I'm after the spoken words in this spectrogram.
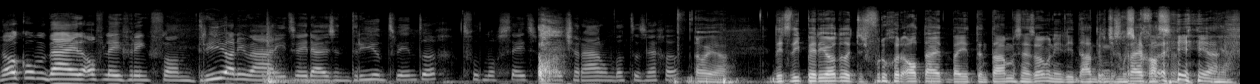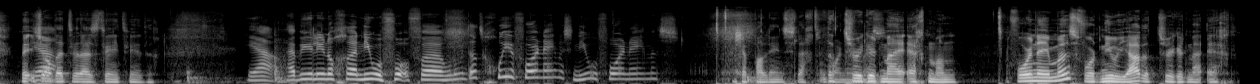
Welkom bij de aflevering van 3 januari 2023. Het voelt nog steeds een beetje raar om dat te zeggen. Oh ja. Dit is die periode dat je vroeger altijd bij je tentamens en zo, wanneer je die datum Dat moest schrijven. ja. Ja. Weet je Ja. altijd 2022. Ja, hebben jullie nog eh, nieuwe, voor, of, eh, hoe noem je dat? Goede voornemens? Nieuwe voornemens? Ik heb alleen slechte Dat voornemens. triggert mij echt, man. Voornemens voor het nieuwe jaar, dat triggert mij echt.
